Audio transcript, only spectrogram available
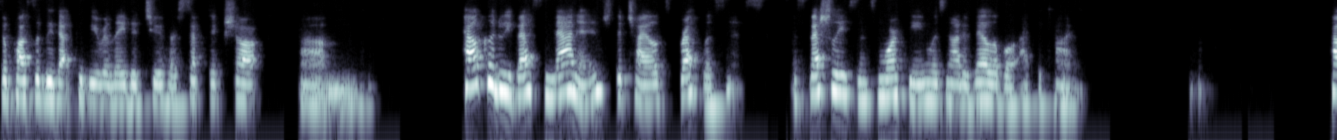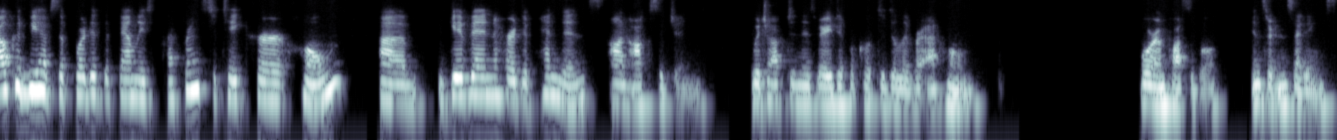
So possibly that could be related to her septic shock. Um, how could we best manage the child's breathlessness, especially since morphine was not available at the time? How could we have supported the family's preference to take her home, um, given her dependence on oxygen, which often is very difficult to deliver at home or impossible in certain settings?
